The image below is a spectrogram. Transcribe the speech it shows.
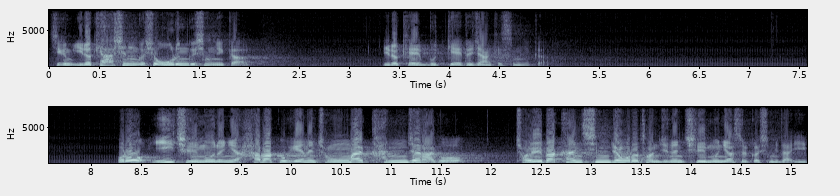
지금 이렇게 하시는 것이 옳은 것입니까? 이렇게 묻게 되지 않겠습니까? 바로 이 질문은요, 하박국에는 정말 간절하고 절박한 심정으로 던지는 질문이었을 것입니다. 이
